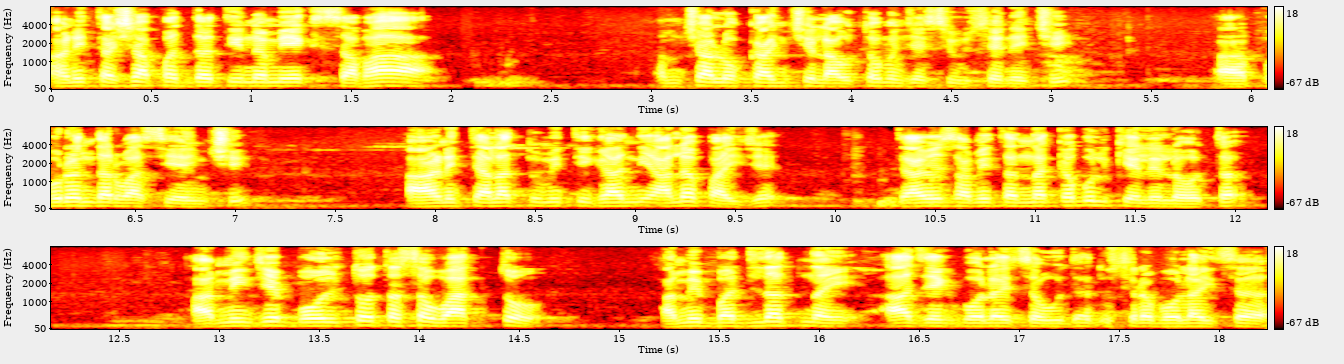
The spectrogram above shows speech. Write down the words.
आणि तशा पद्धतीनं मी एक सभा आमच्या लोकांची लावतो म्हणजे शिवसेनेची पुरंदरवासियांची आणि त्याला तुम्ही तिघांनी आलं पाहिजे. त्यावेळेस आम्ही त्यांना कबूल केलेलं होतं. आम्ही जे बोलतो तसं वागतो. आम्ही बदलत नाही. आज एक बोलायचं उद्या दुसरं बोलायचं.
